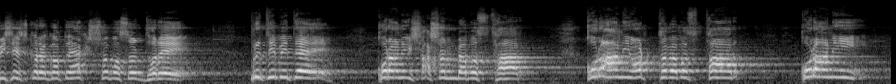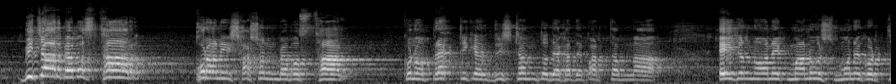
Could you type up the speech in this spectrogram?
বিশেষ করে গত একশো বছর ধরে পৃথিবীতে কোরআনী শাসন ব্যবস্থার কোরআনী অর্থ ব্যবস্থার কোরআনী বিচার ব্যবস্থার কোরআনী শাসন ব্যবস্থার কোনো প্র্যাকটিক্যাল দৃষ্টান্ত দেখাতে পারতাম না। এই জন্য অনেক মানুষ মনে করত,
